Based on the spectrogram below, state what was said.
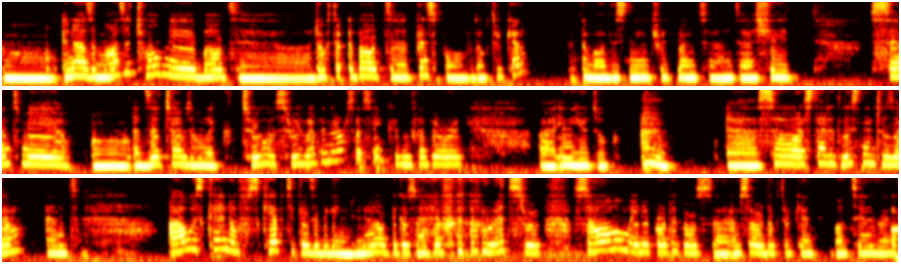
um, another mother told me about uh, doctor about the principle of Dr. Ken about this new treatment, and uh, she sent me um, at that time there were like two or three webinars I think in February uh, in YouTube. so I started listening to them and I was kind of skeptic in the beginning, you know, because I have read through so many protocols. Uh, I'm sorry, Dr. Ken, about saying that. Oh,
